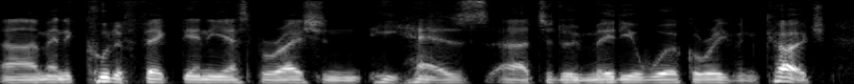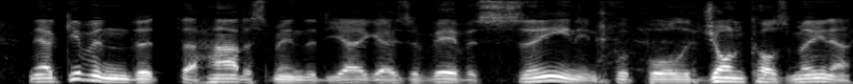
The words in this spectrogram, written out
Um, and it could affect any aspiration he has uh, to do media work or even coach. Now, given that the hardest men the Diegos have ever seen in football are John Kosmina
